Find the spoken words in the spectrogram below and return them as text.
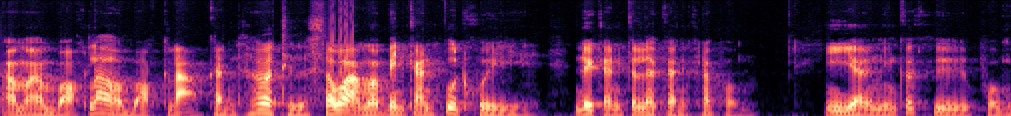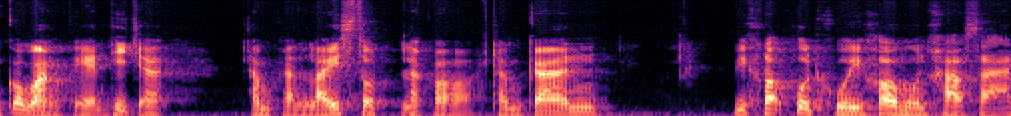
เอามาบอกเล่าบอกกล่าวกันก็ถือซะว่ามาเป็นการพูดคุยด้วยกันก็แล้วกันครับผม อีกอย่างหนึ่งก็คือผมก็วางแผนที่จะทำการไลฟ์สด แล้วก็ทำการ วิเคราะห์พูดคุยข้อมูลข่าวสาร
